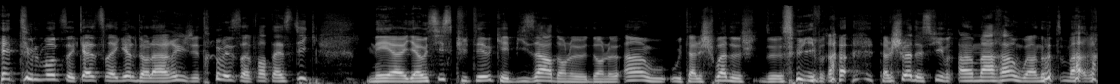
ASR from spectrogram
Et tout le monde se casse la gueule dans la rue, j'ai trouvé ça fantastique. Mais euh, il y a aussi ce QTE qui est bizarre dans le dans le 1 où où t'as le choix de de suivre t'as le choix de suivre un marin ou un autre marin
